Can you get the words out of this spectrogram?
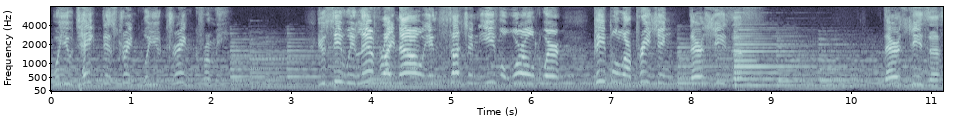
will you take this drink? Will you drink from me? You see, we live right now in such an evil world where people are preaching, there's Jesus. There's Jesus.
